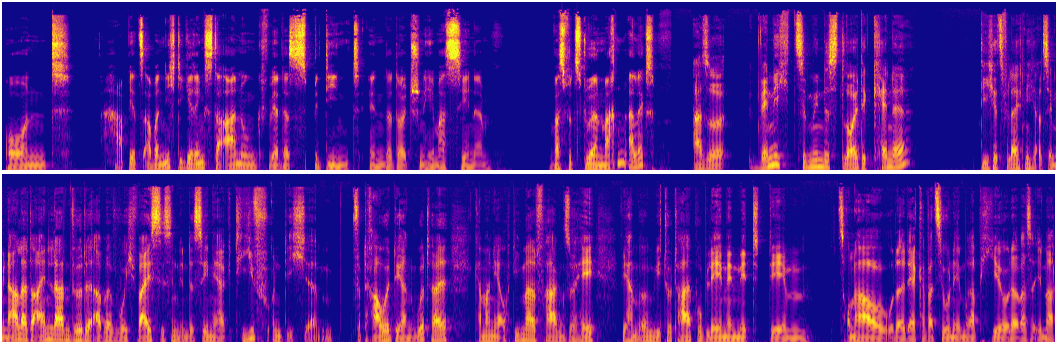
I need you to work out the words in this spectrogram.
und hab jetzt aber nicht die geringste Ahnung, wer das bedient in der deutschen HEMA-Szene was würdest du dann machen, Alex? Also, wenn ich zumindest Leute kenne, die ich jetzt vielleicht nicht als Seminarleiter einladen würde, aber wo ich weiß, sie sind in der Szene aktiv und ich ähm, vertraue deren Urteil, kann man ja auch die mal fragen, so hey, wir haben irgendwie total Probleme mit dem Zornhau oder der Kavatione im Rapier oder was auch immer.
